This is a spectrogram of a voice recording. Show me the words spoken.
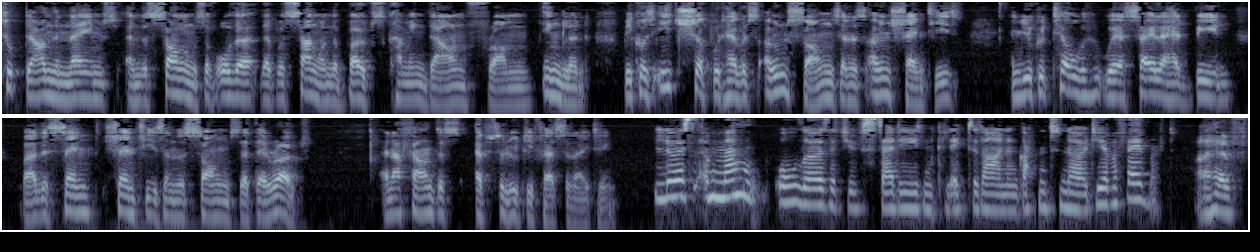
took down the names and the songs of all the, that were sung on the boats coming down from England because each ship would have its own songs and its own shanties and you could tell where a sailor had been by the shanties and the songs that they wrote. And I found this absolutely fascinating. Lewis, among all those that you've studied and collected on and gotten to know, do you have a favorite? I have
